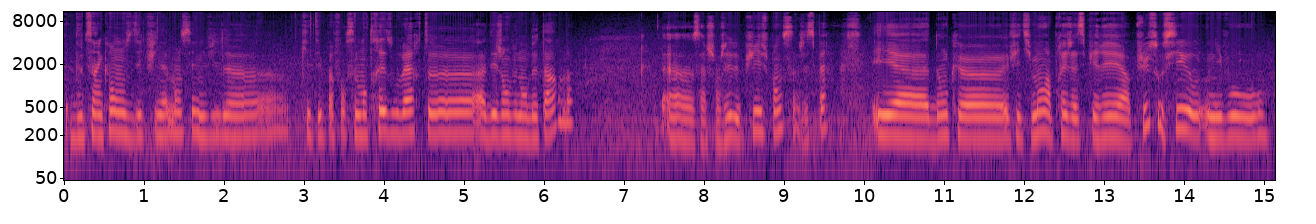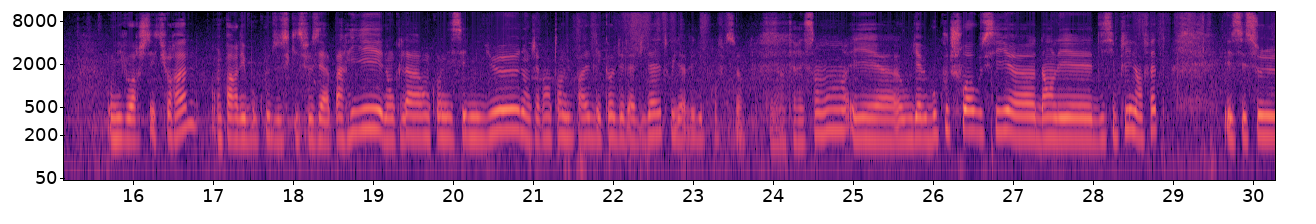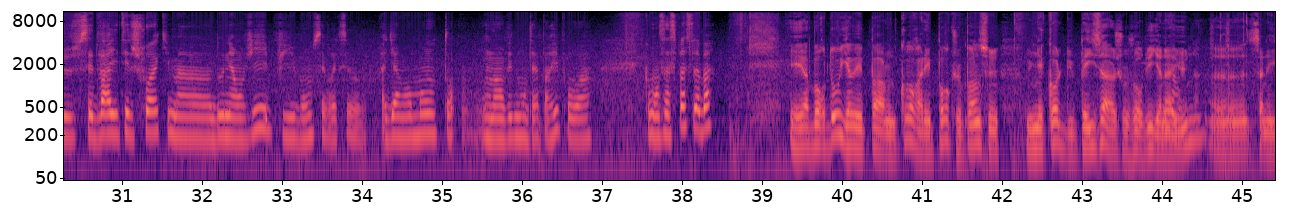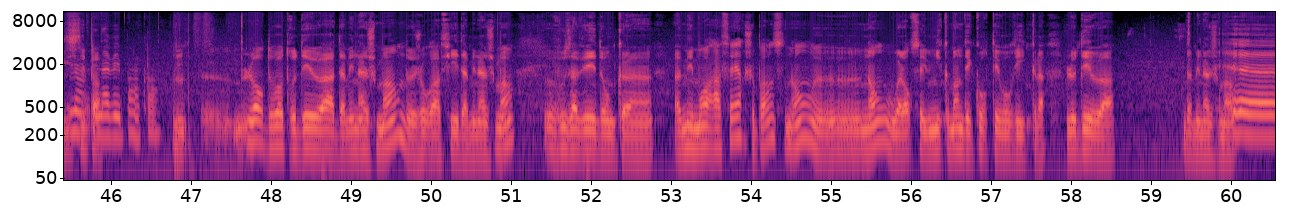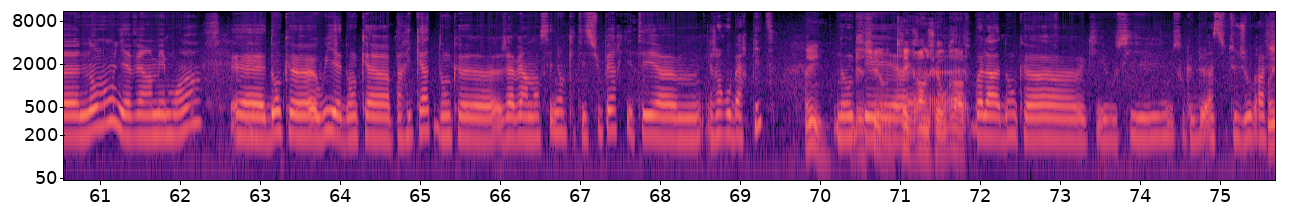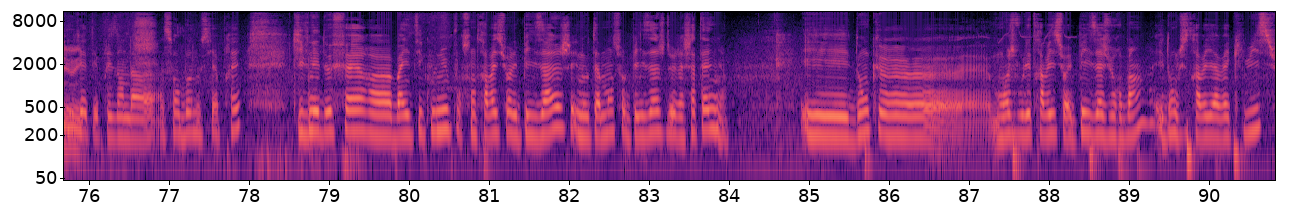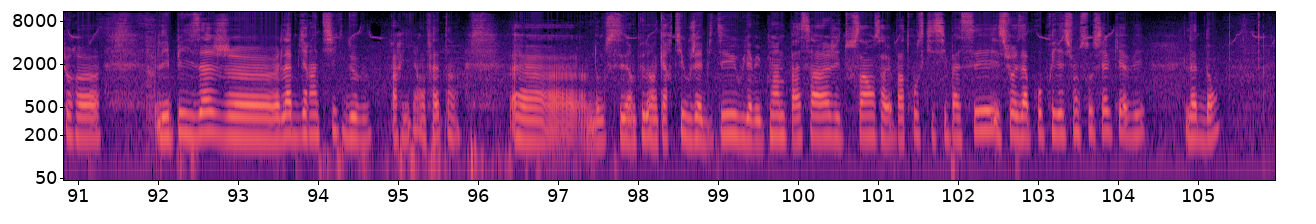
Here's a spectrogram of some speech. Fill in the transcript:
au bout de cinq ans, on se dit que finalement, c'est une ville euh, qui n'était pas forcément très ouverte euh, à des gens venant de Tarbes. Euh, ça a changé depuis, je pense, j'espère. Et donc, effectivement, après, j'aspirais à plus aussi au, niveau, au niveau architectural. On parlait beaucoup de ce qui se faisait à Paris. Et donc là, on connaissait le milieu. Donc j'avais entendu parler de l'école de la Villette où il y avait des professeurs intéressants et où il y avait beaucoup de choix aussi dans les disciplines en fait. Et c'est cette variété de choix qui m'a donné envie. Et puis bon, c'est vrai que c'est, il y a un moment, on a envie de monter à Paris pour voir comment ça se passe là-bas? Et à Bordeaux, il n'y avait pas encore à l'époque, je pense, une école du paysage. Aujourd'hui, il y en a une. Euh, ça n'existait pas. Non, il n'y avait pas encore. Hum. Euh, lors de votre DEA d'aménagement, de géographie et d'aménagement, vous avez donc un, mémoire à faire, je pense, non? Euh, Non? Ou alors c'est uniquement des cours théoriques, là, le DEA d'aménagement euh, Non, non, il y avait un mémoire. Euh, donc euh, oui, donc à Paris 4, donc j'avais un enseignant qui était super, qui était Jean-Robert Pitt. Oui, donc, bien sûr, très grand géographe. voilà, donc qui aussi s'occupe de l'Institut de géographie, qui a été président de la Sorbonne aussi après, qui venait de faire, bah, il était connu pour son travail sur les paysages et notamment sur le paysage de la Châtaigne. Et donc, euh, moi, je voulais travailler sur les paysages urbains. Et donc, j'ai travaillé avec lui sur euh, les paysages euh, labyrinthiques de Paris, en fait. donc, c'est un peu dans le quartier où j'habitais, où il y avait plein de passages et tout ça. On ne savait pas trop ce qui s'y passait. Et sur les appropriations sociales qu'il y avait là-dedans.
